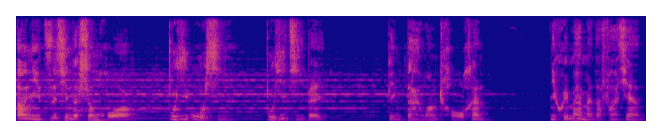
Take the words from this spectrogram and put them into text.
当你自信的生活，不以物喜，不以己悲，并淡忘仇恨，你会慢慢的发现，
